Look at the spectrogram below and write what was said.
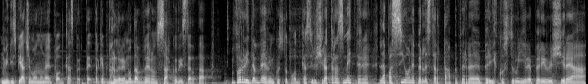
mi dispiace ma non è il podcast per te, perché parleremo davvero un sacco di startup. Vorrei davvero in questo podcast riuscire a trasmettere la passione per le start-up, per, per il costruire, per il riuscire a,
